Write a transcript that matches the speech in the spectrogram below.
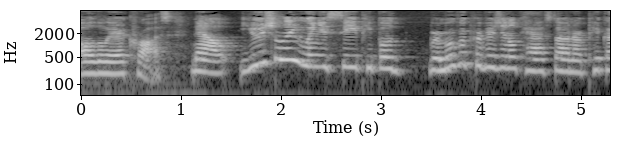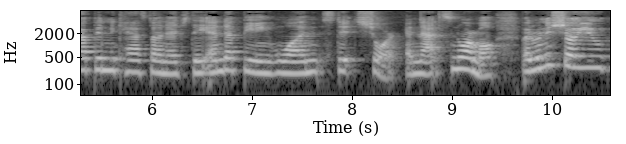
all the way across. Now usually when you see people remove a provisional cast on or pick up in the cast on edge, they end up being one stitch short, and that's normal. But I'm going to show you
